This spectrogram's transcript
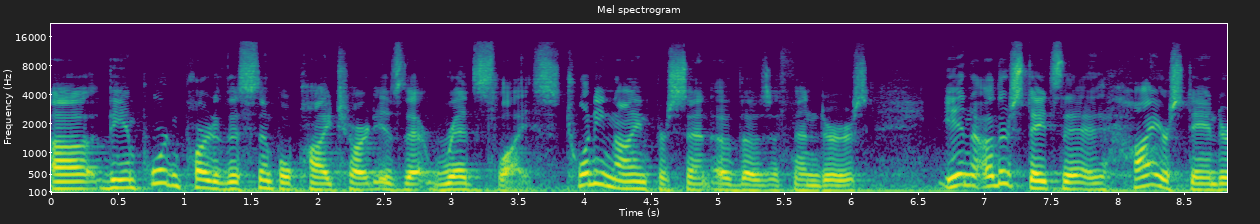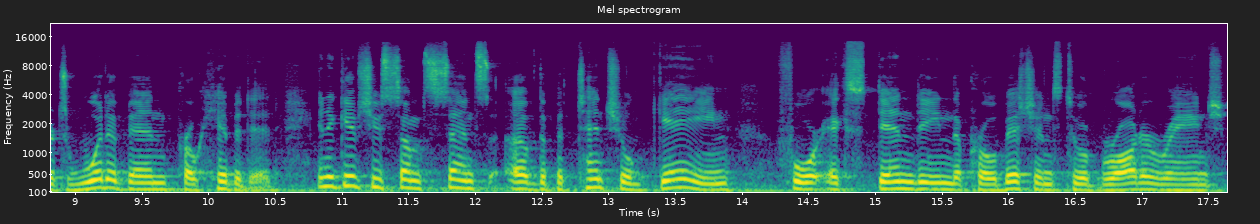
Uh, the important part of this simple pie chart is that red slice. 29% of those offenders in other states that had higher standards would have been prohibited. And it gives you some sense of the potential gain for extending the prohibitions to a broader range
